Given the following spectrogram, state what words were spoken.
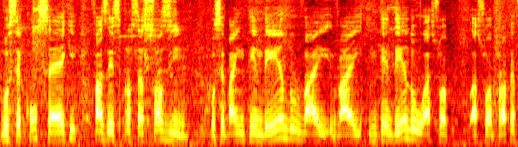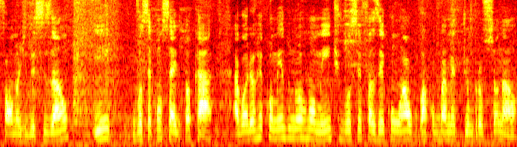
você consegue fazer esse processo sozinho. Você vai entendendo, vai, vai entendendo a sua, a sua própria forma de decisão e você consegue tocar. Agora, eu recomendo normalmente você fazer com o acompanhamento de um profissional.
